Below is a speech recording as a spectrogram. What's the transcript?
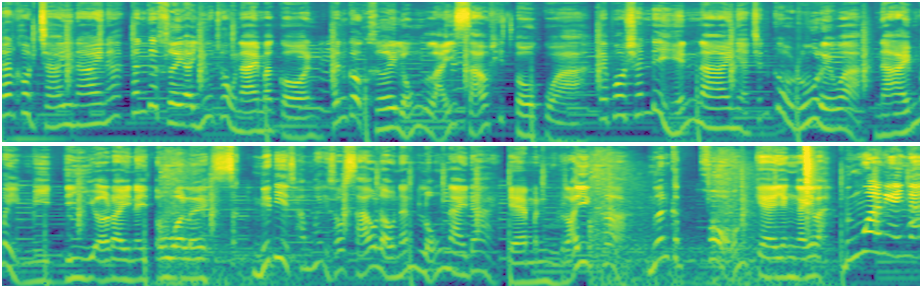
ฉันเข้าใจนายนะฉันก็เคยอายุเท่านายมาก่อน ฉันก็เคยหลงไหลสาวที่โตกว่า แต่พอฉันได้เห็นนายเนี่ย ฉันก็รู้เลยว่า นายไม่มีดีอะไรในตัวเลย สักนิดที่ทำให้สาวๆเหล่านั้นหลงนายได้ แกมันไร้ค่าเหมือนกับพ่อของแกยังไงล่ะ มึงว่าไงนะ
